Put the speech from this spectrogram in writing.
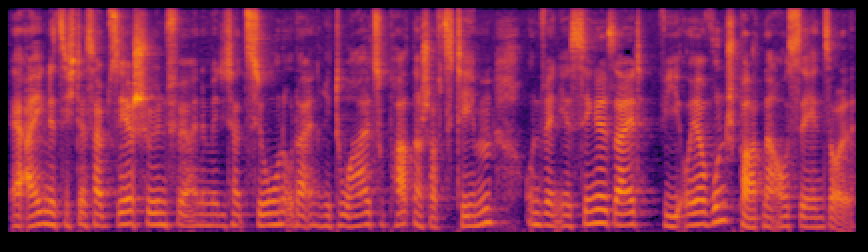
Er eignet sich deshalb sehr schön für eine Meditation oder ein Ritual zu Partnerschaftsthemen und wenn ihr Single seid, wie euer Wunschpartner aussehen soll.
